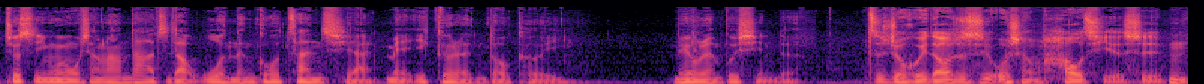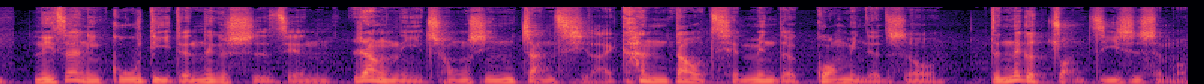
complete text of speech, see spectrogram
就是因为我想让大家知道，我能够站起来，每一个人都可以，没有人不行的。这就回到，就是我想好奇的是，嗯，你在你谷底的那个时间，让你重新站起来，看到前面的光明的时候的那个转机是什么？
